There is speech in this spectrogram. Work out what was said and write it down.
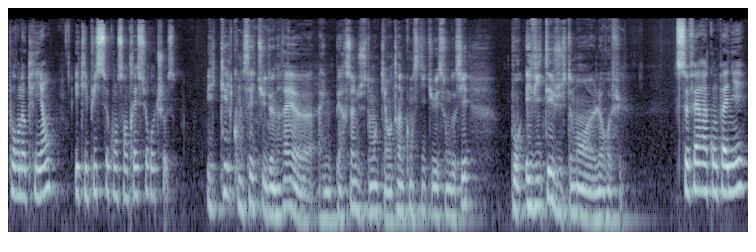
pour nos clients et qu'ils puissent se concentrer sur autre chose. Et quel conseil tu donnerais euh, à une personne justement qui est en train de constituer son dossier pour éviter justement euh, le refus? Se faire accompagner,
